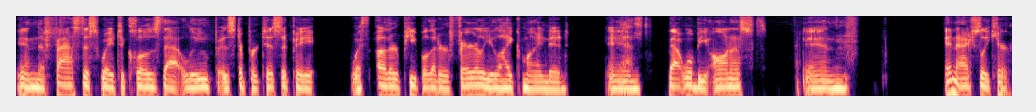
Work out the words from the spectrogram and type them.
and the fastest way to close that loop is to participate with other people that are fairly like-minded and Yes. that will be honest and and actually care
